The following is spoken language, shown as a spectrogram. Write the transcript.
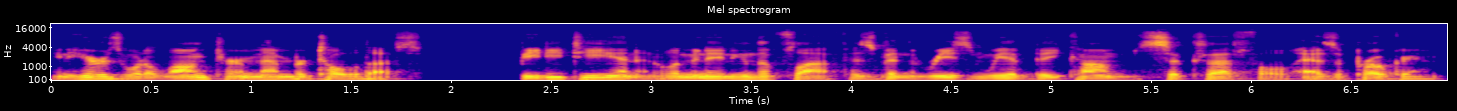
And here's what a long term member told us BDT and eliminating the fluff has been the reason we have become successful as a program.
